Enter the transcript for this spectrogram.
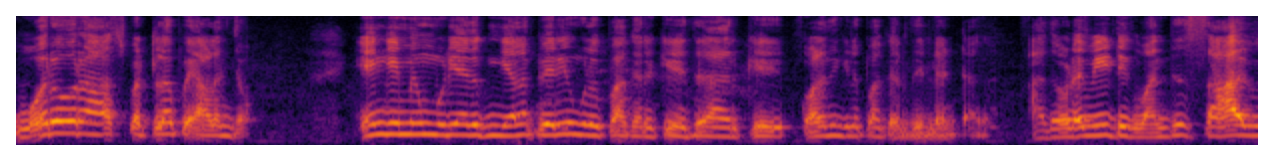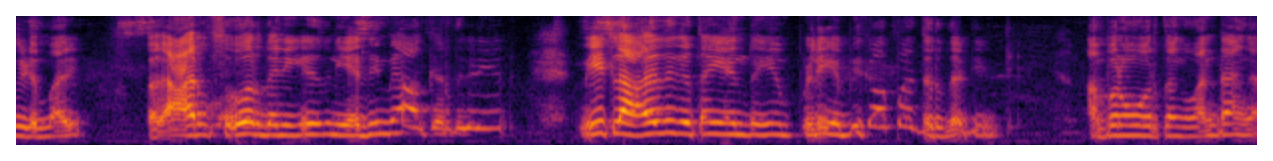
ஒரு ஒரு ஹாஸ்பிட்டலில் போய் அலைஞ்சோம். எங்கேயுமே முடியாது. இங்கெல்லாம் பெரியவங்களுக்கு பார்க்கறதுக்கு இதாக இருக்குது குழந்தைங்களை பார்க்கறது இல்லைன்ட்டாங்க. அதோட வீட்டுக்கு வந்து சா வீடு மாதிரி யாரும் சோறு தண்ணி எதுவுமே ஆக்கிறது கிடையாது. வீட்டில் அழுதுக்கு தான் என் என் பிள்ளைய எப்படி காப்பாற்றுறது அப்படின்ட்டு. அப்புறம் ஒருத்தவங்க வந்தாங்க.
